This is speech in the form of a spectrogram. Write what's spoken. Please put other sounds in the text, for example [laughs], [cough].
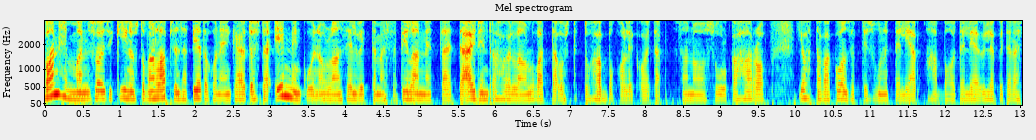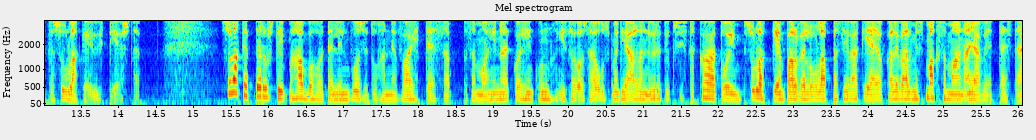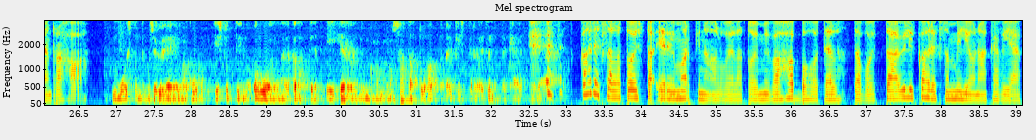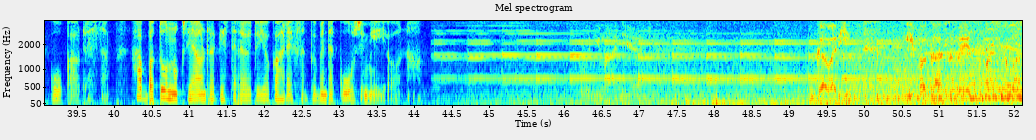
Vanhemman soisi kiinnostuvan lapsensa tietokoneen käytöstä ennen kuin ollaan selvittämässä tilannetta, että äidin rahoilla on luvatta ostettu habbokolikoita, sanoo Sulka Haro, johtava konseptisuunnittelija habbohotellia ylläpitävästä sulakeyhtiöstä. Sulake perusti Habbo-hotellin vuosituhannen vaihteessa samoihin aikoihin, kun iso osa uusmedia-alan yrityksistä kaatui. Sulakkeen palvelu lappasi väkeä, joka oli valmis maksamaan ajanviettäestään rahaa muistan tämmöisen yhden illan, kun istuttiin oluella ja katsottiin, että ei herran jumala, meillä on 100 000 rekisteröitynyttä käyttäjää. [laughs] 18 eri markkina-alueella toimiva Habbo Hotel tavoittaa yli 8 miljoonaa kävijää kuukaudessa. Habbo-tunnuksia on rekisteröity jo 86 miljoonaa. Говорит и показывает Москва.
